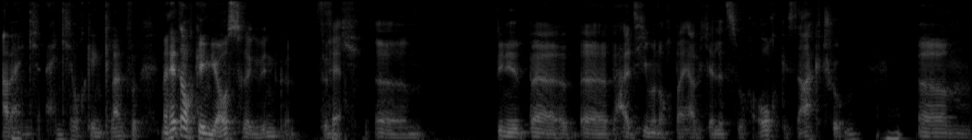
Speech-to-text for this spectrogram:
aber eigentlich, eigentlich auch gegen Klangfurt. Man hätte auch gegen die Austria gewinnen können, für Fair. mich. Ähm, bin ich, äh, behalte ich immer noch bei, habe ich ja letzte Woche auch gesagt schon. Mhm. Ähm,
